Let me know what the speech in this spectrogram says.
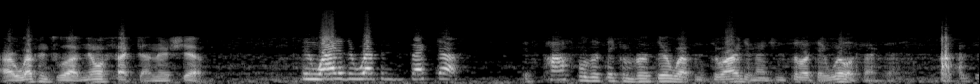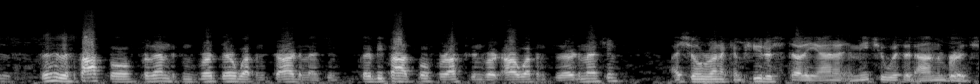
our weapons will have no effect on their ship. Then why did their weapons affect us? It's possible that they convert their weapons to our dimension so that they will affect us. Since it is possible for them to convert their weapons to our dimension, could it be possible for us to convert our weapons to their dimension? I shall run a computer study on it and meet you with it on the bridge.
